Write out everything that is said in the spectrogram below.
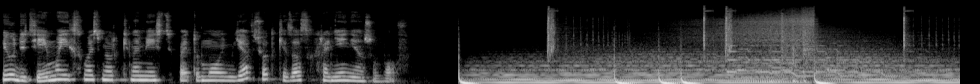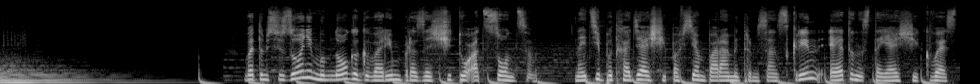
и у детей моих восьмерки на месте, поэтому я все-таки за сохранение зубов. В этом сезоне мы много говорим про защиту от солнца. Найти подходящий по всем параметрам санскрин – это настоящий квест.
